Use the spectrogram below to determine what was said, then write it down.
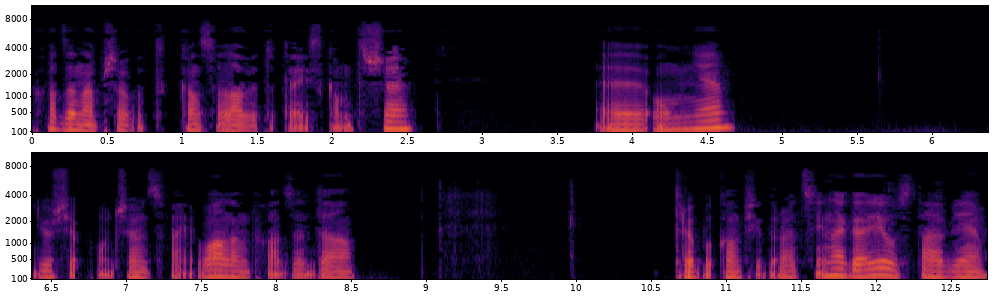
Wchodzę na przewód konsolowy tutaj z COM3 u mnie. Już się połączyłem z firewallem, wchodzę do trybu konfiguracyjnego i ustawię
